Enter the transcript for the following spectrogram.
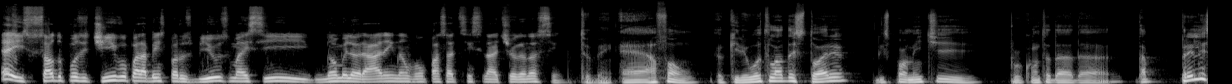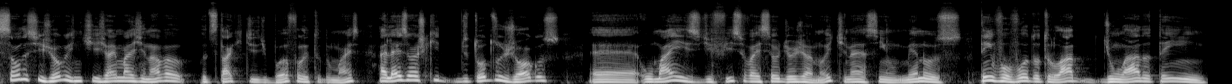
é isso, saldo positivo, parabéns para os Bills, mas se não melhorarem, não vão passar de Cincinnati jogando assim. Muito bem. É, Rafão, eu queria o outro lado da história, principalmente por conta da, da, da pré-eleição desse jogo, a gente já imaginava o destaque de, de, Buffalo e tudo mais. Aliás, eu acho que de todos os jogos, é, o mais difícil vai ser o de hoje à noite, né? Assim, o menos. Tem vovô do outro lado, de um lado tem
